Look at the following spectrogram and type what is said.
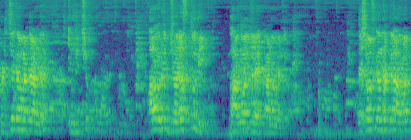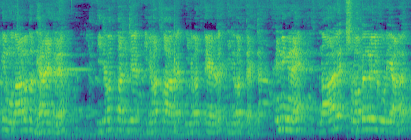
പിടിച്ചെടുക്കാൻ പറ്റാണ്ട് സ്തുതിച്ചു. ആ ഒരു ജ്വരസ്തുതി ഭാഗവത്തിൽ കാണാൻ പറ്റും. ദശമസ്കന്ധത്തിലെ അറുപത്തി മൂന്നാമത്തെ അധ്യായത്തിൽ ഇരുപത്തഞ്ച് ഇരുപത്തി ആറ് ഇരുപത്തേഴ് ഇരുപത്തെട്ട് എന്നിങ്ങനെ നാല് ശ്ലോകങ്ങളിൽ കൂടിയാണ്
